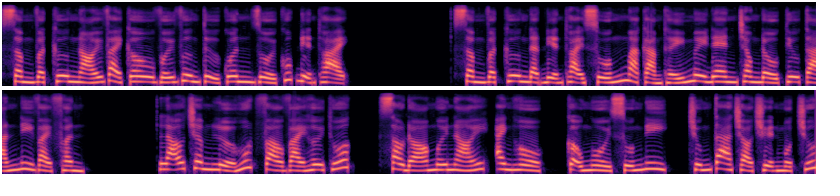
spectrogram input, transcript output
Sầm Vật Cương nói vài câu với Vương Tử Quân rồi cúp điện thoại. Sầm Vật Cương đặt điện thoại xuống mà cảm thấy mây đen trong đầu tiêu tán đi vài phần. Lão châm lửa hút vào vài hơi thuốc, sau đó mới nói, anh Hồ, cậu ngồi xuống đi, chúng ta trò chuyện một chút.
